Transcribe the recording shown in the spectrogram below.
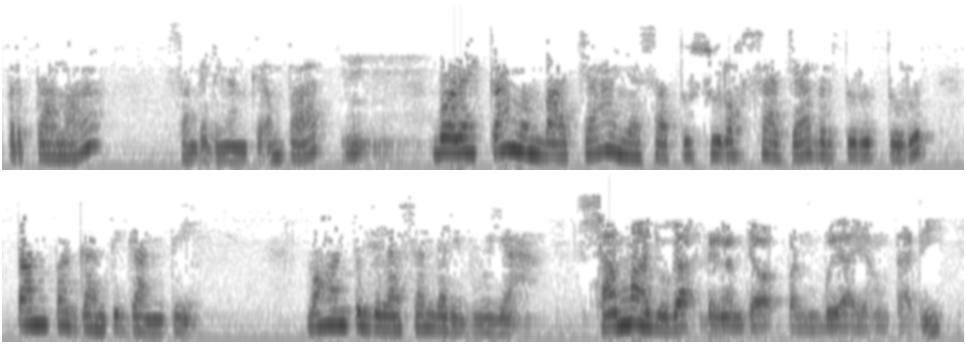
pertama sampai dengan keempat, hmm. bolehkah membaca hanya satu surah saja berturut-turut tanpa ganti-ganti? Mohon penjelasan dari Buya. Sama juga dengan jawaban Buya yang tadi.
